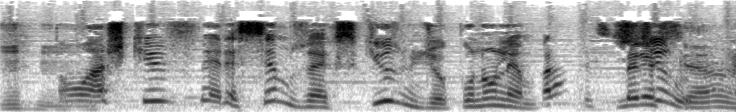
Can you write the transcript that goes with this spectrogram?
Uhum. então acho que merecemos um excuse me, Diogo, por não lembrar desse estilo. Merecemos.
